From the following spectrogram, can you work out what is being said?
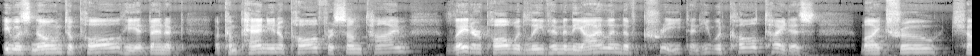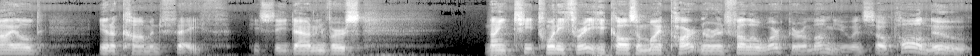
He was known to Paul. He had been a, a, companion of Paul for some time. Later, Paul would leave him in the island of Crete, and he would call Titus my true child in a common faith. You see down in verse 19, 23, he calls him my partner and fellow worker among you. And so Paul knew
